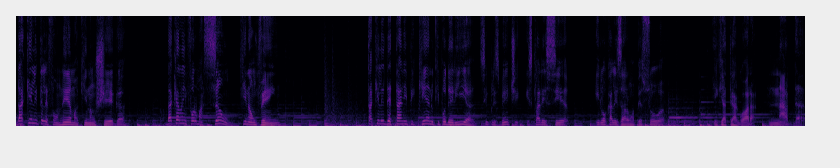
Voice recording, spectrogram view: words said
daquele telefonema que não chega, daquela informação que não vem daquele detalhe pequeno que poderia simplesmente esclarecer e localizar uma pessoa e que até agora nada.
